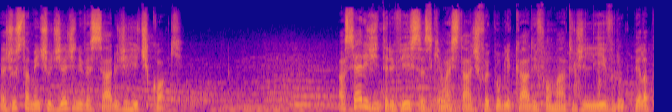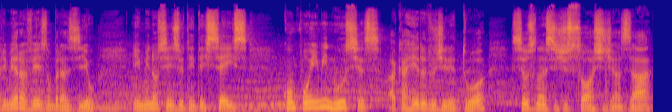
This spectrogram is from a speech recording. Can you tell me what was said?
é justamente o dia de aniversário de Hitchcock. A série de entrevistas, que mais tarde foi publicado em formato de livro pela primeira vez no Brasil em 1986, compõe em minúcias a carreira do diretor, seus lances de sorte de azar,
